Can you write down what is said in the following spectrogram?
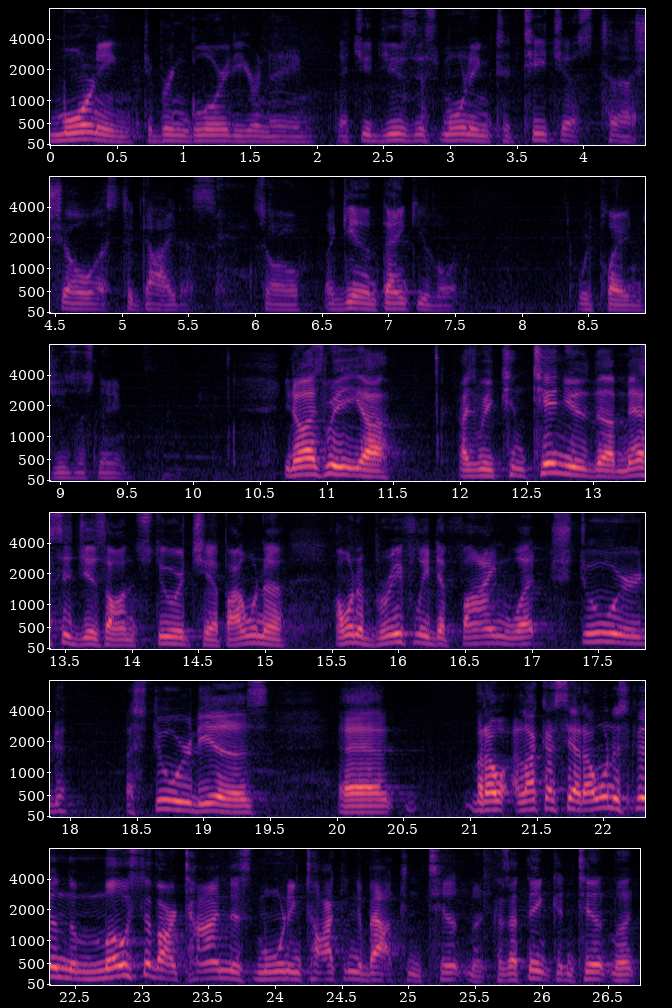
morning to bring glory to your name, that you'd use this morning to teach us, to show us, to guide us. So, again, thank you, Lord. We pray in Jesus' name. You know, as we, uh, as we continue the messages on stewardship, I want to I want to briefly define what steward a steward is. Uh, but I, like I said, I want to spend the most of our time this morning talking about contentment because I think contentment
